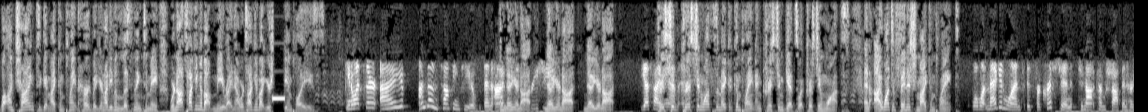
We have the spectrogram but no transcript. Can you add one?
Well, I'm trying to get my complaint heard, but you're not even listening to me. We're not talking about me right now. We're talking about your employees. You know what, sir? I I'm done talking to you, and oh, I I know you're not. No, you're not. No, you're not. Yes, I Christian am. Christian wants to make a complaint and Christian gets what Christian wants. And I want to finish my complaint. Well, what Megan wants is for Christian to not come shop in her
